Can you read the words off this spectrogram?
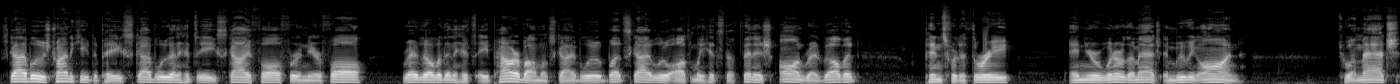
Skye Blue is trying to keep the pace. Skye Blue then hits a Sky Fall for a near fall. Red Velvet then hits a power bomb on Skye Blue, but Skye Blue ultimately hits the finish on Red Velvet, pins for the three, and your winner of the match. And moving on to a match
